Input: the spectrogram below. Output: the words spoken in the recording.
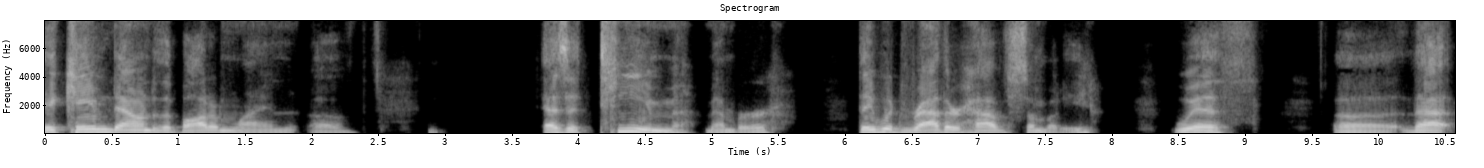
it came down to the bottom line of as a team member, they would rather have somebody with uh, that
